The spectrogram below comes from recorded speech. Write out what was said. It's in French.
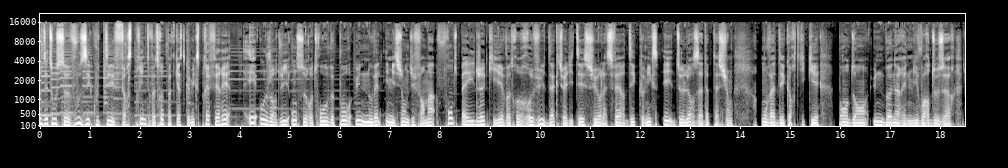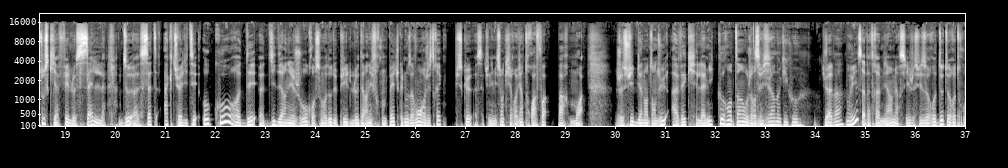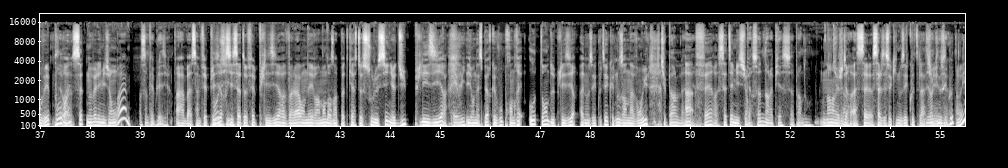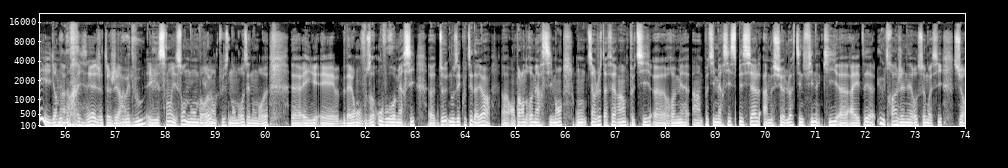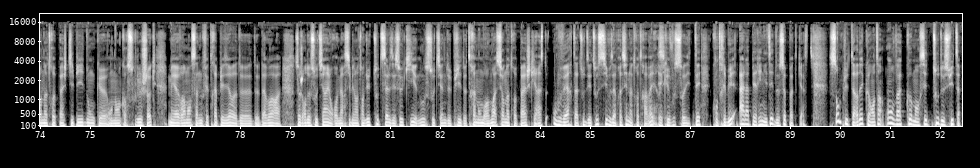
Toutes et tous, vous écoutez First Print, votre podcast comics préféré. Et aujourd'hui, on se retrouve pour une nouvelle émission du format Front Page, qui est votre revue d'actualité sur la sphère des comics et de leurs adaptations. On va décortiquer pendant une bonne heure et demie, voire deux heures, tout ce qui a fait le sel de euh, cette actualité au cours des euh, dix derniers jours, grosso modo depuis le dernier front page que nous avons enregistré, puisque c'est une émission qui revient trois fois par mois. Je suis bien entendu avec l'ami Corentin aujourd'hui. Tu ça va Oui, ça va très bien, merci. Je suis heureux de te retrouver pour cette nouvelle émission. Ouais. Oh, Ça me fait plaisir. Ah bah ça me fait plaisir si ça te fait plaisir. Voilà, on est vraiment dans un podcast sous le signe du plaisir Et oui. et on espère que vous prendrez autant de plaisir à nous écouter que nous en avons eu tu parles là à faire cette émission. Personne dans la pièce à part nous. Non, non, mais je veux dire à celles, celles et ceux qui nous écoutent là. Des gens qui nous écoutent Oui, il y en a. non. je te jure. Où êtes-vous Et ils sont, ils sont nombreux en plus, nombreux et nombreux. Euh, et et d'ailleurs, on vous, on vous remercie euh, de nous écouter. D'ailleurs, euh, en parlant de remerciements, on tient juste à faire un petit, euh, un petit merci spécial à Monsieur Lost in Fin qui euh, a été ultra généreux ce mois-ci sur notre page Tipeee. Donc, euh, on est encore sous le choc, mais vraiment, ça nous fait très plaisir de- de- d'avoir euh, ce genre de soutien. Et on remercie bien entendu toutes celles et ceux qui nous soutiennent depuis de très nombreux mois sur notre page qui reste ouverte à toutes et tous si vous appréciez notre travail Merci. et que vous souhaitez contribuer à la pérennité de ce podcast. Sans plus tarder, Corentin, on va commencer tout de suite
